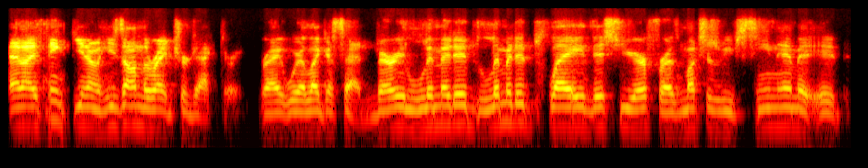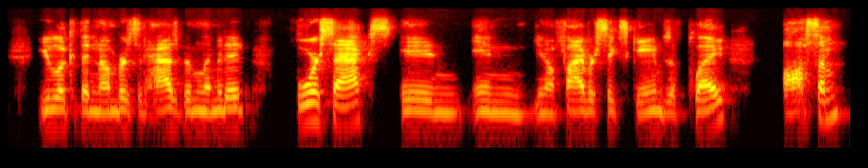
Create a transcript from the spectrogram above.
and I think, you know, he's on the right trajectory, right? Where, like I said, very limited, limited play this year for as much as we've seen him. It, it you look at the numbers, it has been limited. Four sacks in in you know five or six games of play. Awesome.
